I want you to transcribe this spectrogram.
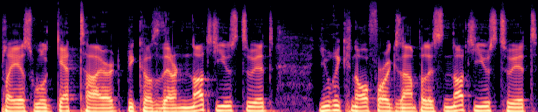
players will get tired because they're not used to it Juri Knorr, for example, is not used to it,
